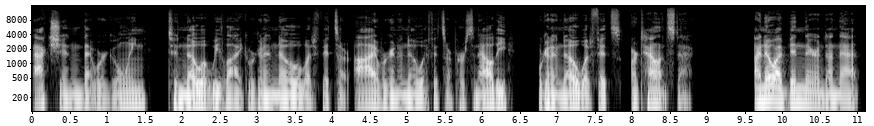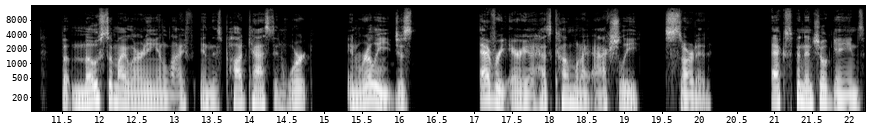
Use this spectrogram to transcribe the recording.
action that we're going to know what we like. We're going to know what fits our eye. We're going to know what fits our personality. We're going to know what fits our talent stack. I know I've been there and done that, but most of my learning in life, in this podcast and work, and really just every area has come when I actually started. Exponential gains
